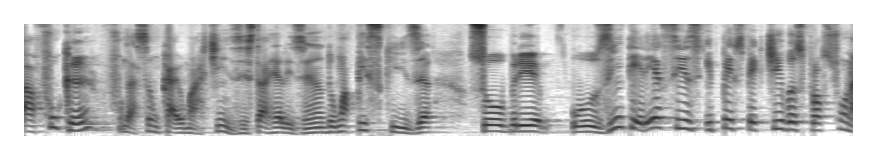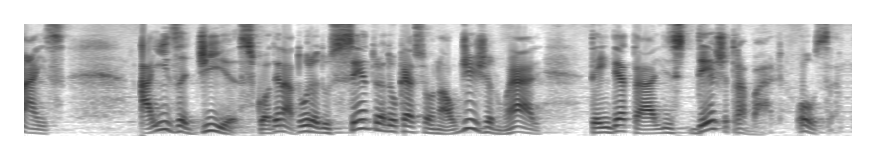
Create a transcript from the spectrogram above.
A FUCAM, Fundação Caio Martins, está realizando uma pesquisa sobre os interesses e perspectivas profissionais. A Isa Dias, coordenadora do Centro Educacional de Januário, tem detalhes deste trabalho. Ouça.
